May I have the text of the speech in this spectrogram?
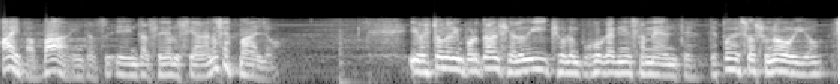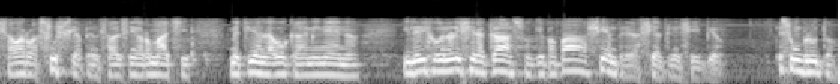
Ay, papá, eh, intercedió Luciana, no seas malo. Y restando la importancia a lo dicho, lo empujó cariñosamente. Después besó a su novio, esa barba sucia, pensaba el señor Machi, metida en la boca de mi nena, y le dijo que no le hiciera caso, que papá siempre era así al principio. Es un bruto,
